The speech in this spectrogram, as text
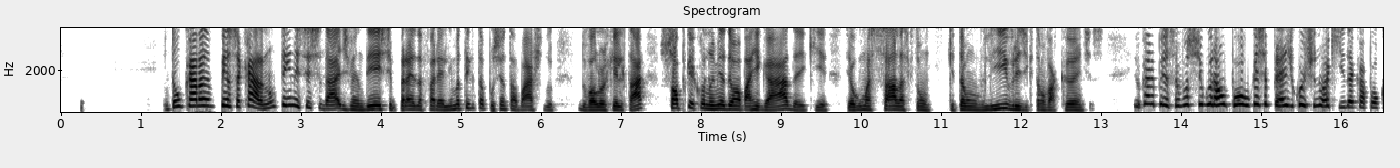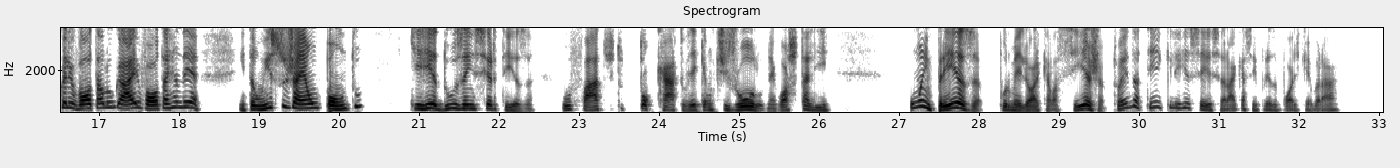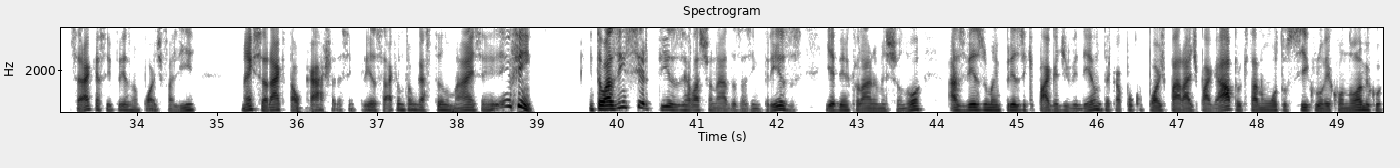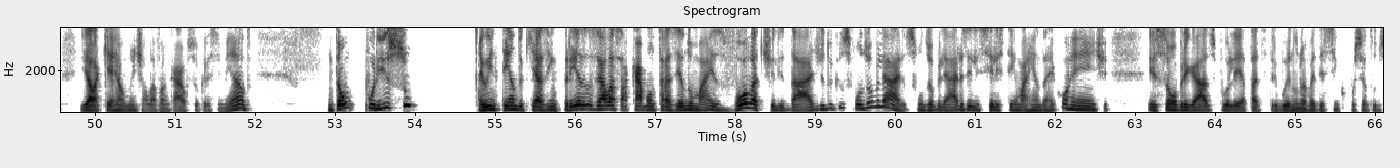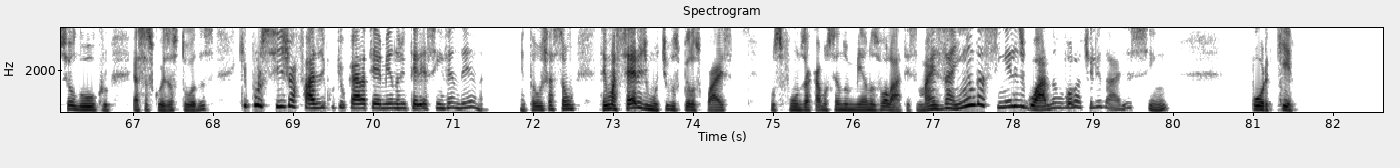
Então o cara pensa, cara, não tem necessidade de vender esse prédio da Faria Lima 30% abaixo do, do valor que ele tá, só porque a economia deu uma barrigada e que tem algumas salas que estão que livres e que estão vacantes. E o cara pensa, eu vou segurar um pouco que esse prédio continua aqui, daqui a pouco ele volta a alugar e volta a render. Então isso já é um ponto que reduz a incerteza. O fato de tu tocar, tu ver que é um tijolo, o negócio tá ali. Uma empresa, por melhor que ela seja, tu ainda tem aquele receio. Será que essa empresa pode quebrar? Será que essa empresa não pode falir? Como é que será que está o caixa dessa empresa? Será que não estão gastando mais? Enfim. Então, as incertezas relacionadas às empresas, e é bem o que o Laro mencionou, às vezes uma empresa que paga dividendo, daqui a pouco pode parar de pagar porque está num outro ciclo econômico e ela quer realmente alavancar o seu crescimento. Então, por isso, eu entendo que as empresas elas acabam trazendo mais volatilidade do que os fundos imobiliários. Os fundos imobiliários, eles, se eles têm uma renda recorrente, eles são obrigados por lei a estar tá distribuindo 95% do seu lucro, essas coisas todas, que por si já fazem com que o cara tenha menos interesse em vender. Né? Então já são. Tem uma série de motivos pelos quais os fundos acabam sendo menos voláteis. Mas ainda assim eles guardam volatilidade, sim. Por quê?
